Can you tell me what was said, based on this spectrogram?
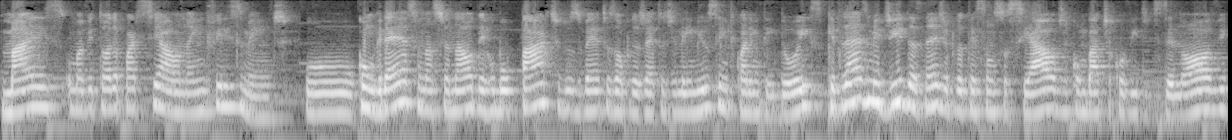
mas uma vitória parcial, né? Infelizmente. O Congresso Nacional derrubou parte dos vetos ao projeto de lei 1142, que traz medidas né, de proteção social, de combate à Covid-19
